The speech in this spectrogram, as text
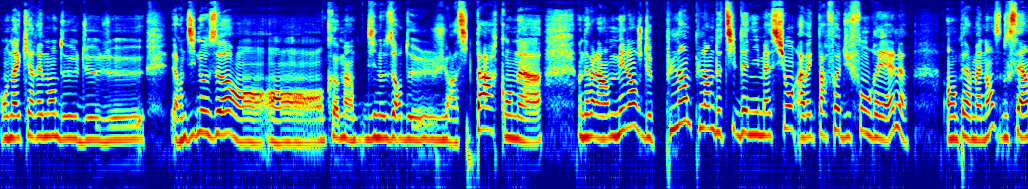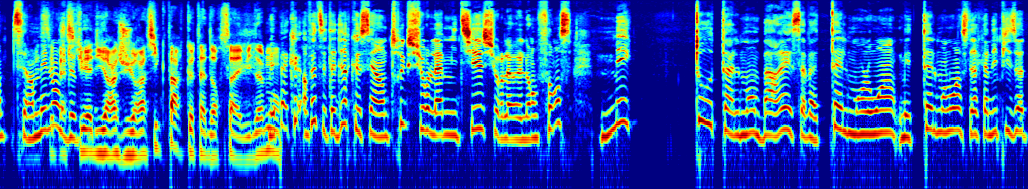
On a carrément de, de- de- un dinosaure en, en- comme un dinosaure de Jurassic Park. On a, on a voilà, un mélange de plein plein de types d'animation avec parfois du fond réel en permanence. Donc c'est un, c'est un mélange parce de qu'il y a du Jurassic Park que t'adores ça évidemment. mais pas que. En fait, c'est-à-dire que c'est un truc sur l'amitié, sur l'enfance, mais totalement barré. Ça va tellement loin, mais tellement loin. C'est-à-dire qu'un épisode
